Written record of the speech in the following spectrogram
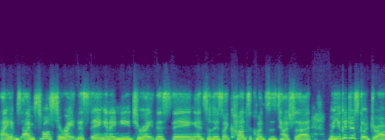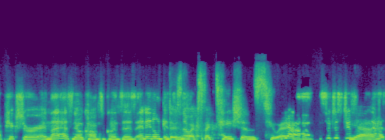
i have, i'm supposed to write this thing and i need to write this thing and so there's like consequences attached to that but you could just go draw a picture and that has no consequences and it'll get there's no expectations to it yeah so just do something yeah. that has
